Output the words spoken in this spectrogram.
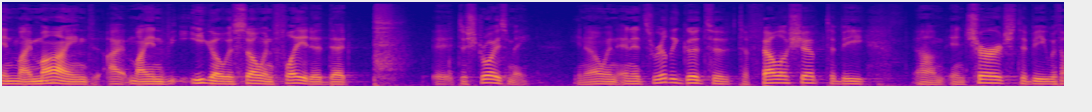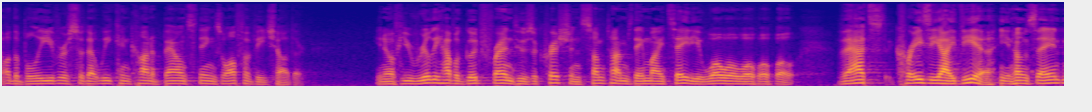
in my mind, I, my ego is so inflated that it destroys me. You know, and, and it's really good to, to fellowship, to be um, in church, to be with other believers so that we can kind of bounce things off of each other. You know, if you really have a good friend who's a Christian, sometimes they might say to you, whoa, whoa, whoa, whoa, whoa. That's a crazy idea. You know what I'm saying?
